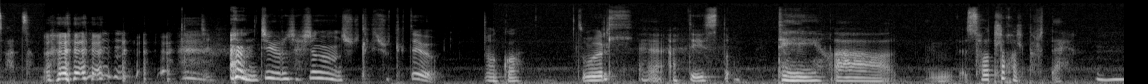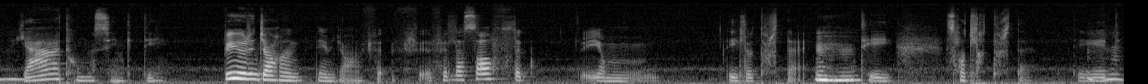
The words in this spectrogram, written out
За за. Чи ер нь шашин шүтлэг шүтлэгтэй юу? Үгүй. Зүгээр л э, атеист уу? Тий. Аа судлах холбортой. Яагаад хүмүүс ингэдэг? Би ер нь жоохон тийм жоохон философик юм илүү дуртай. Тий. Судлах дуртай. Тэгээд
